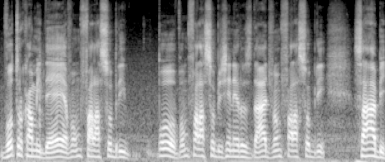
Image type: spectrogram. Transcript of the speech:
Vou trocar uma ideia, vamos falar sobre. Pô, vamos falar sobre generosidade, vamos falar sobre, sabe,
